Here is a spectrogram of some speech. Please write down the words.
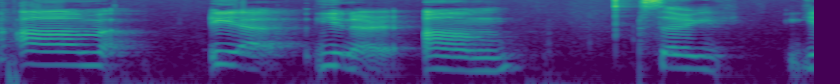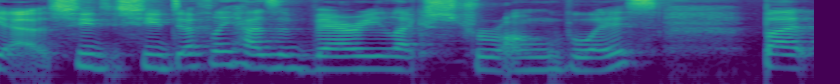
Um yeah you know um so yeah she she definitely has a very like strong voice but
